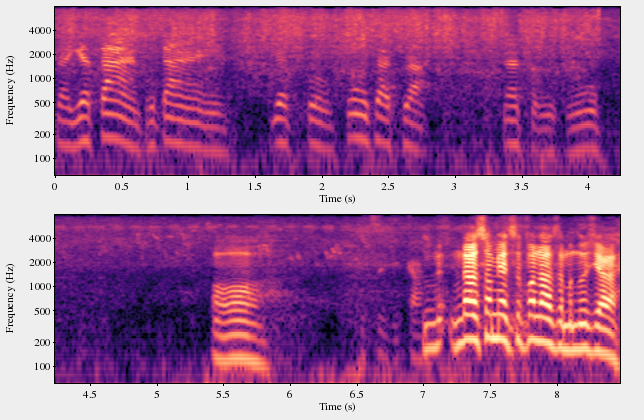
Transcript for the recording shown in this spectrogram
那要干不干，要种种下去啊，那种谷哦。那那上面是放了什么东西啊？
